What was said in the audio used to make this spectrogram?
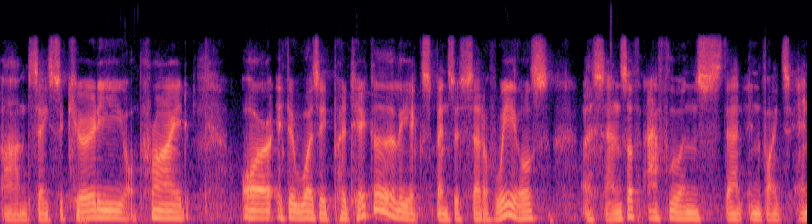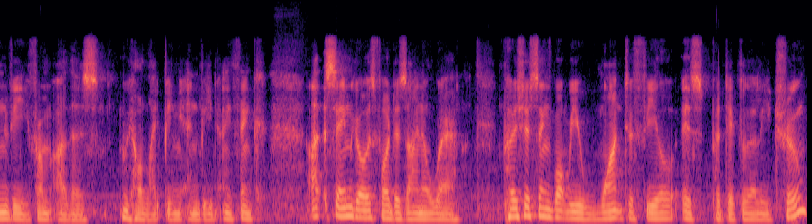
um, say, security or pride. Or if it was a particularly expensive set of wheels, a sense of affluence that invites envy from others. We all like being envied, I think. Uh, same goes for designer wear. Purchasing what we want to feel is particularly true.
